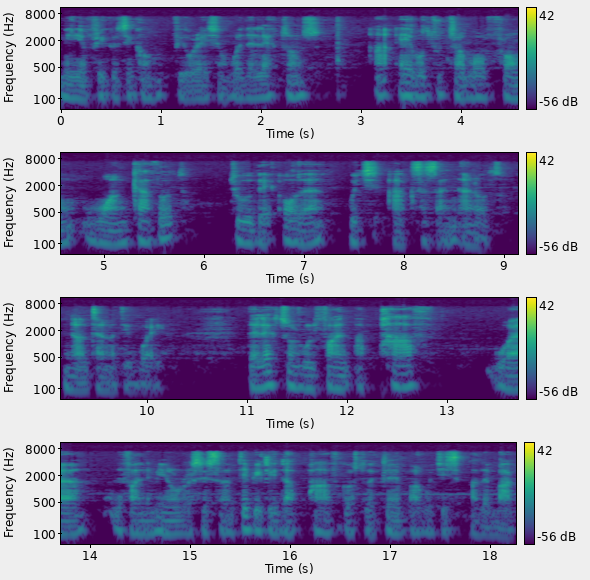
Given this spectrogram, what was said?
medium frequency configuration where the electrons are able to travel from one cathode to the other which acts as an anode in an alternative way. The electrons will find a path where they find the minimum resistance. Typically that path goes to the cleaning part which is at the back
